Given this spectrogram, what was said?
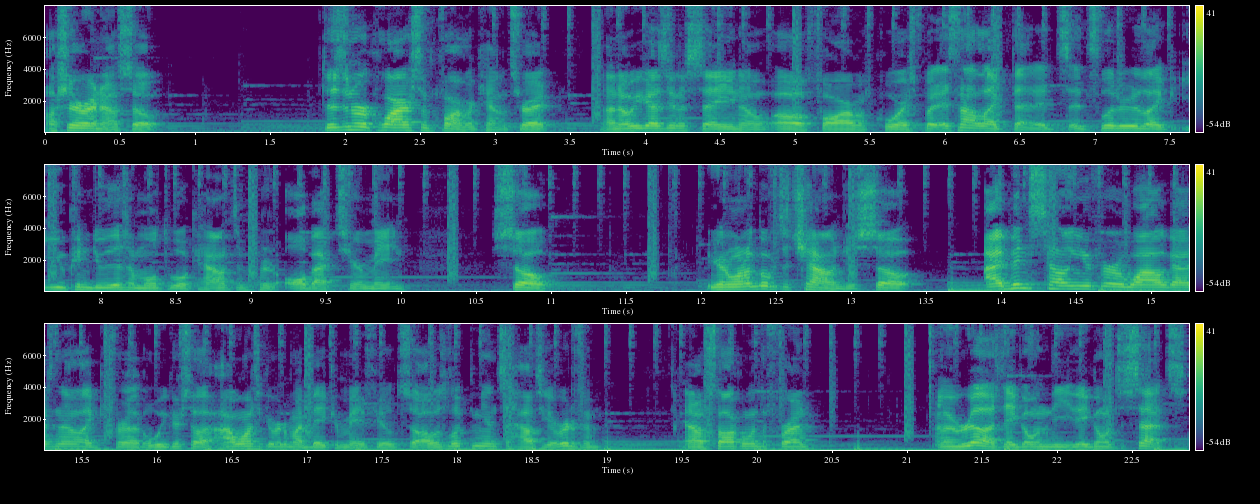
I'll share right now. So, doesn't require some farm accounts, right? I know you guys are gonna say, you know, oh, farm, of course, but it's not like that. It's it's literally like you can do this on multiple accounts and put it all back to your main. So you're gonna want to go over to challenges. So I've been telling you for a while, guys, now, like for like a week or so, I want to get rid of my Baker Mayfield. So I was looking into how to get rid of him, and I was talking with a friend, and we realized they go in the they go into sets.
